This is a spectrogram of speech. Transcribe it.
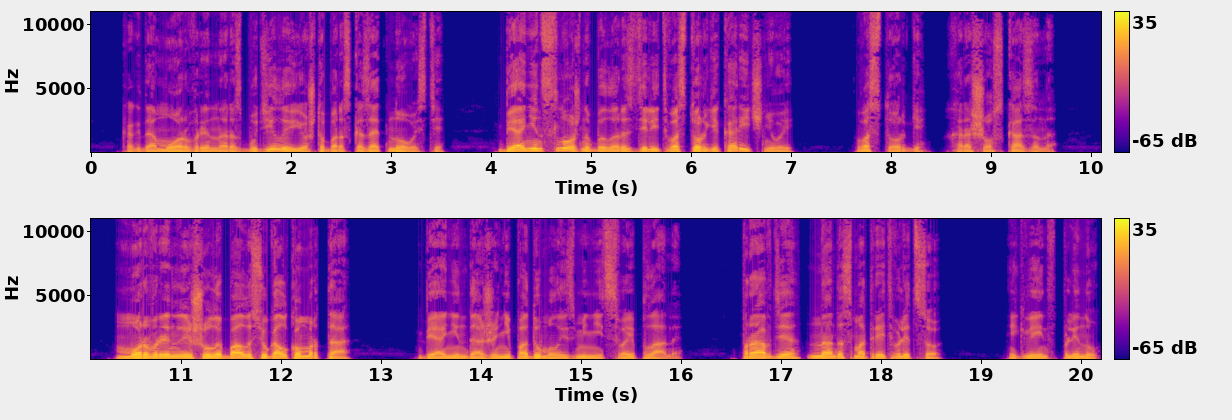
— когда Морврин разбудила ее, чтобы рассказать новости, Бианин сложно было разделить восторги коричневой. Восторги, хорошо сказано. Морврин лишь улыбалась уголком рта. Бианин даже не подумал изменить свои планы. Правде надо смотреть в лицо. Игвейн в плену.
